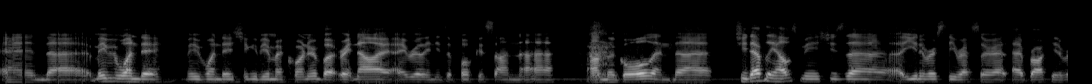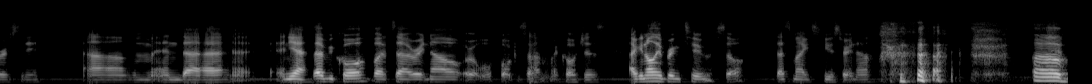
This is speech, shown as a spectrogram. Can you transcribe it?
and uh, maybe one day, maybe one day she could be in my corner. But right now, I, I really need to focus on uh, on the goal. And uh, she definitely helps me. She's a, a university wrestler at, at Brock University. Um, and uh, and yeah, that'd be cool. But uh, right now, we'll focus on my coaches. I can only bring two, so that's my excuse right now. uh,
